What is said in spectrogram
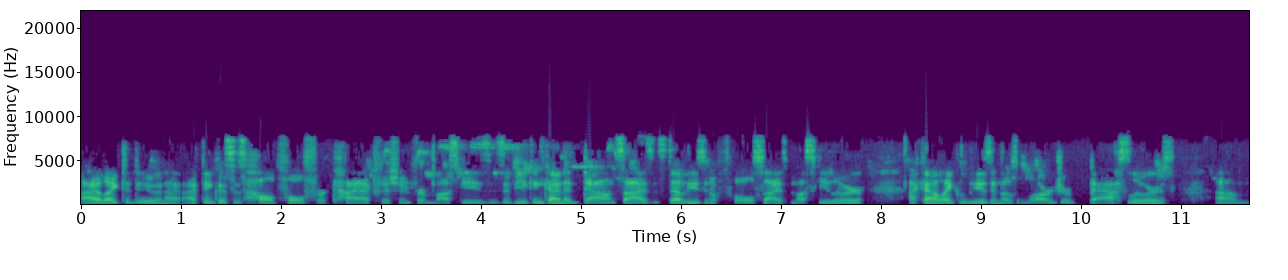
I like to do, and I, I think this is helpful for kayak fishing for muskies, is if you can kind of downsize instead of using a full size muskie lure, I kind of like using those larger bass lures. Um,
